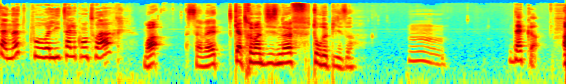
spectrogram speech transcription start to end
ta note pour l'Ital Comptoir? Moi, ça va être 99 tours de Pise. Hmm. D'accord.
